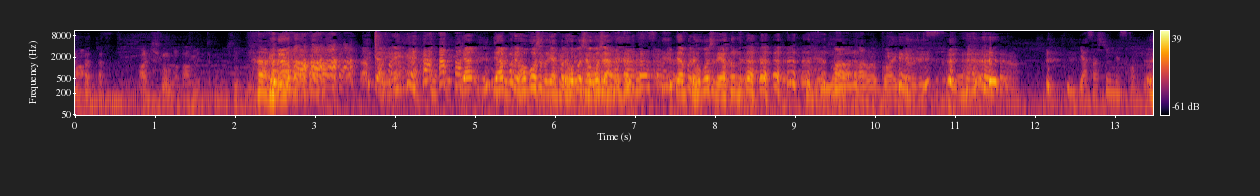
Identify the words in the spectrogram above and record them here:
まあ、秋くんがダメって。ややっぱり保護者だやっぱり保護者保護者。やっぱり保護者でやるんだまああのご愛嬌です、うん。優しいんです本当は。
